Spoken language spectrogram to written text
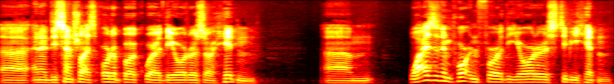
uh, and a decentralized order book where the orders are hidden. Um, why is it important for the orders to be hidden?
